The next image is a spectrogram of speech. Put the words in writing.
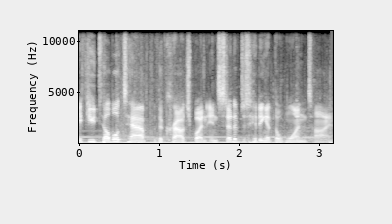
if you double tap the crouch button instead of just hitting it the one time.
